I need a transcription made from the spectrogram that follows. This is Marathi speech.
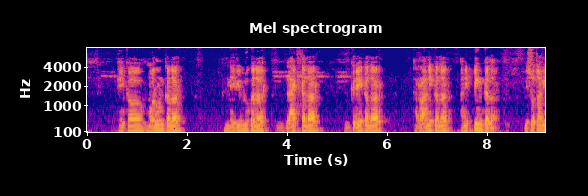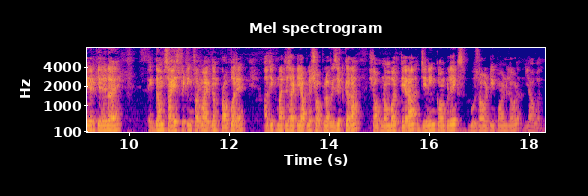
एक maroon colour navy blue colour black colour grey colour राणी कलर आणि पिंक कलर मी स्वतः वेअर केलेलं आहे. एकदम साईज फिटिंग फर्मा एकदम प्रॉपर आहे. अधिक माहितीसाठी आपल्या शॉपला व्हिजिट करा. शॉप नंबर तेरा ginning complex Bhusawal T point जवळ यावल.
